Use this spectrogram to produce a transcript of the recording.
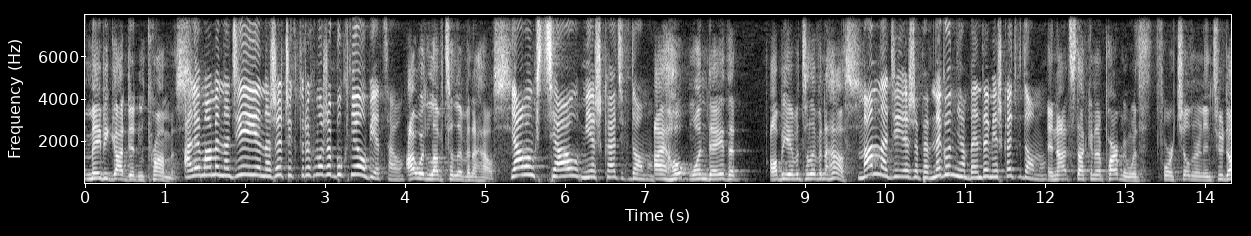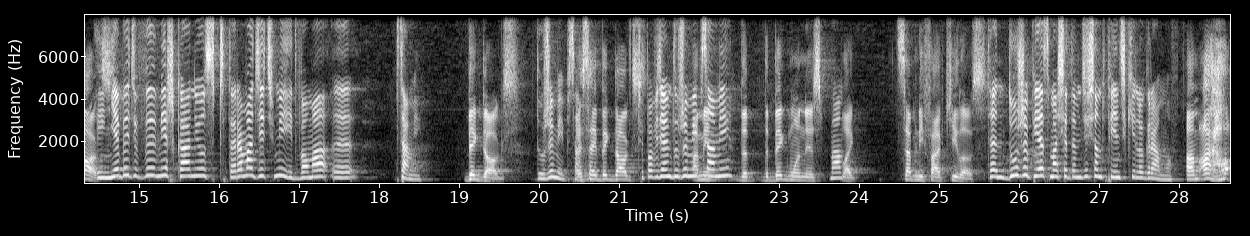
maybe God didn't promise. Ale mamy nadzieję na rzeczy, których może Bóg nie obiecał. I would love to live in a house. Ja bym chciał mieszkać w domu. I hope one day that I'll be able to live in a house Mam nadzieję, że pewnego dnia będę mieszkać w domu. and not stuck in an apartment with four children and two dogs. I nie być w mieszkaniu z czterema dziećmi i dwoma y, psami. Big dogs. Dużymi Did I psami. say big dogs? Czy powiedziałem dużymi I psami? mean, the, the big one is Mom. like 75 kilos. Ten duży pies ma 75 kg. Um, I, ho-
